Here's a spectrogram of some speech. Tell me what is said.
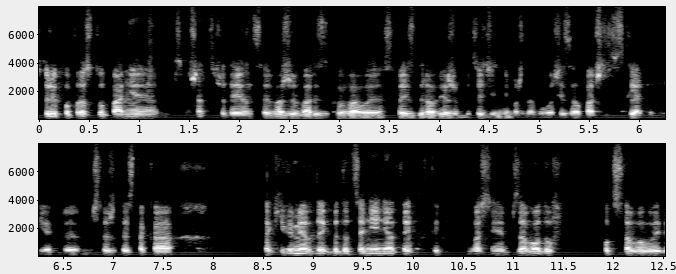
w których po prostu panie sprzedające warzywa ryzykowały swoje zdrowie, żeby codziennie można było się zaopatrzyć w sklepie. I jakby myślę, że to jest taka, taki wymiar jakby docenienia tych, tych właśnie zawodów podstawowej,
